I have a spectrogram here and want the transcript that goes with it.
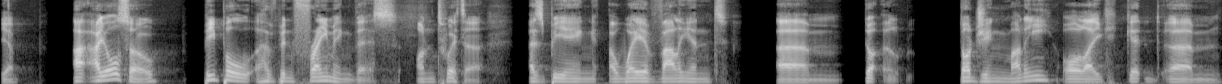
Yeah. I, I also, people have been framing this on Twitter as being a way of Valiant um, do- dodging money or like get um,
